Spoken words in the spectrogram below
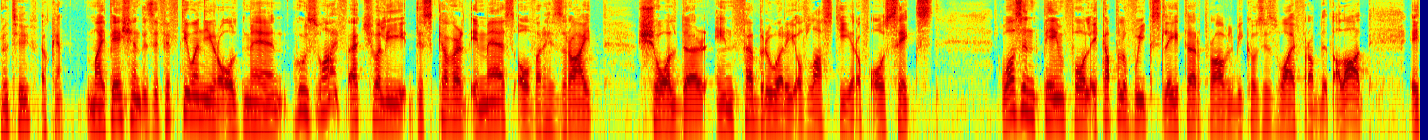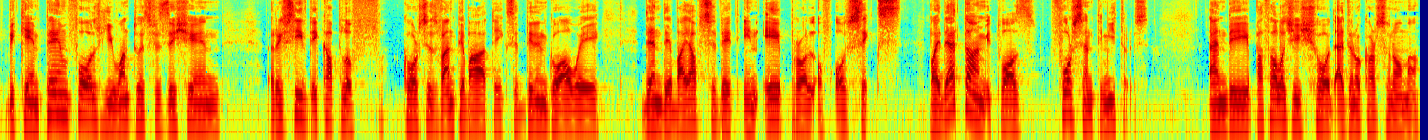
Latif? Okay. My patient is a 51 year old man whose wife actually discovered a mass over his right shoulder in February of last year, of 06. Wasn't painful. A couple of weeks later, probably because his wife rubbed it a lot, it became painful. He went to his physician, received a couple of courses of antibiotics. It didn't go away. Then they biopsied it in April of 06. By that time, it was four centimeters. And the pathology showed adenocarcinoma,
